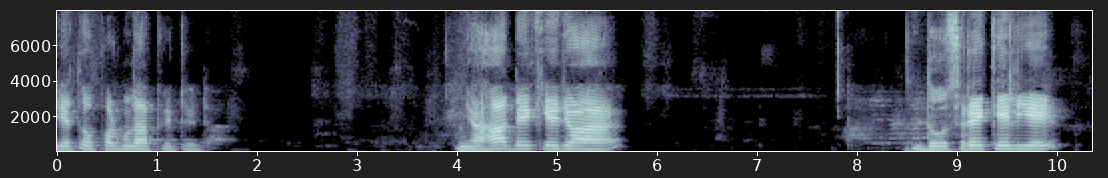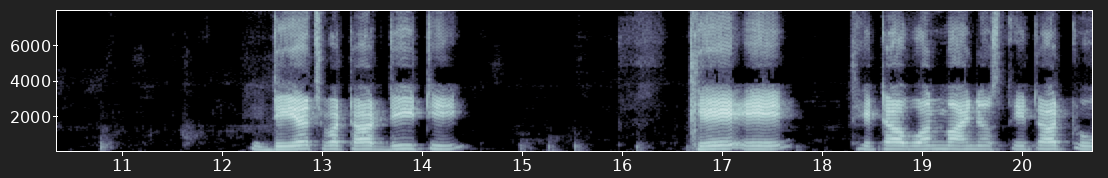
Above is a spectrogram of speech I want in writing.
ये तो फॉर्मूला फिटेड यहाँ देखिए जो है दूसरे के लिए डी एच बटा D T K A theta one minus theta two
